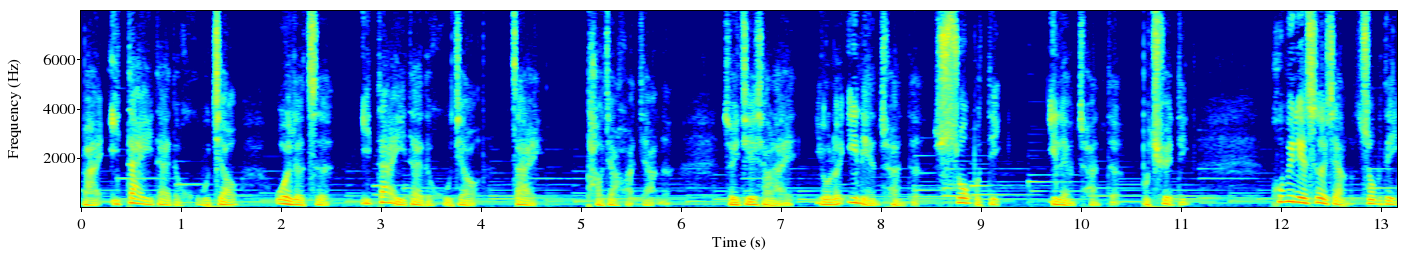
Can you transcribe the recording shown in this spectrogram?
买一袋一袋的胡椒，为了这一袋一袋的胡椒在讨价还价呢。所以接下来有了一连串的说不定，一连串的不确定。忽必烈设想，说不定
